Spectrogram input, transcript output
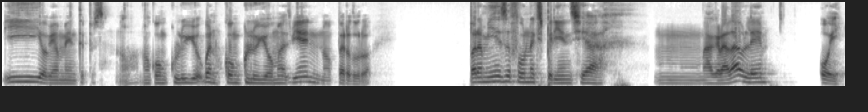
y obviamente pues no, no concluyó, bueno, concluyó más bien, no perduró. Para mí esa fue una experiencia mm, agradable hoy.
